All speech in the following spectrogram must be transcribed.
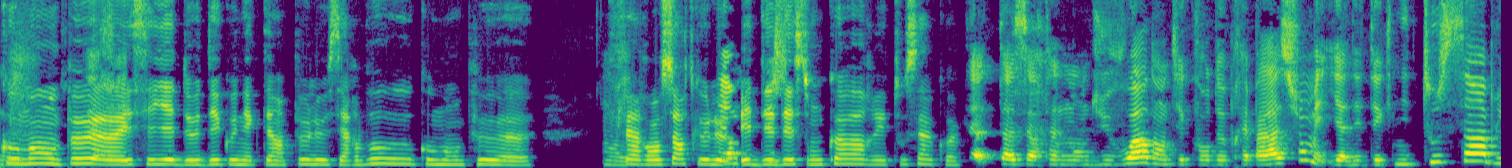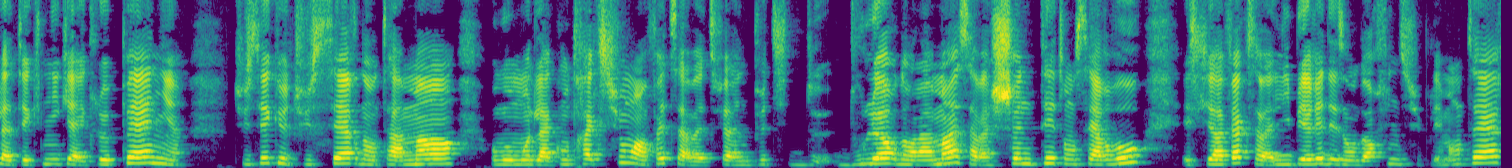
comment on peut, à essayer de déconnecter un peu le cerveau, comment on peut, Oui. faire en sorte que le et d'aider son corps et tout ça, quoi. tu as tu as certainement dû voir dans tes cours de préparation, mais il y a des techniques tout simples, la technique avec le peigne, tu sais, que tu serres dans ta main au moment de la contraction. En fait, ça va te faire une petite douleur dans la main, ça va shunter ton cerveau et ce qui va faire que ça va libérer des endorphines supplémentaires.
